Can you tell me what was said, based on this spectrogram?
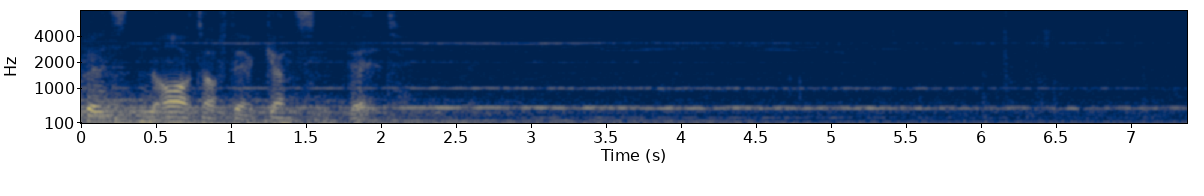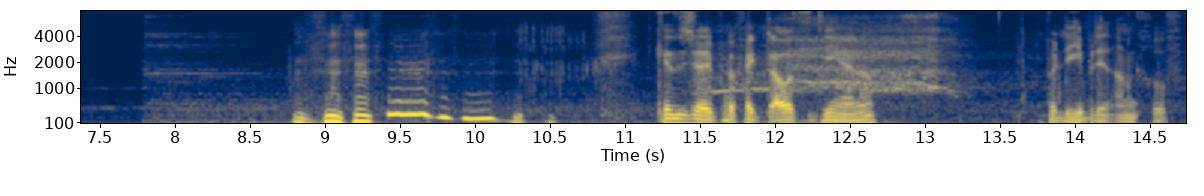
Übelsten Ort auf der ganzen Welt. Kennen sich ja perfekt aus, die Dinger, ne? Überlebe den Angriff.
